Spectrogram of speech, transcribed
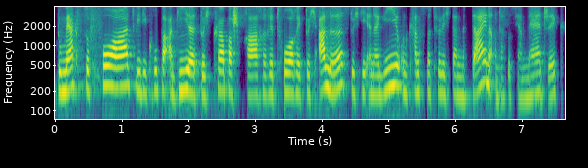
du merkst sofort, wie die Gruppe agiert durch Körpersprache, Rhetorik, durch alles, durch die Energie und kannst natürlich dann mit deiner, und das ist ja Magic,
